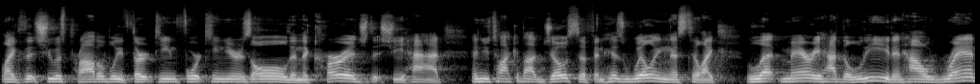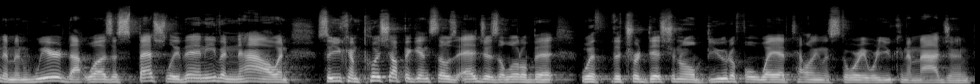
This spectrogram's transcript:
like that she was probably 13, 14 years old and the courage that she had. And you talk about Joseph and his willingness to like let Mary have the lead and how random and weird that was, especially then, even now. And so you can push up against those edges a little bit with the traditional, beautiful way of telling the story where you can imagine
